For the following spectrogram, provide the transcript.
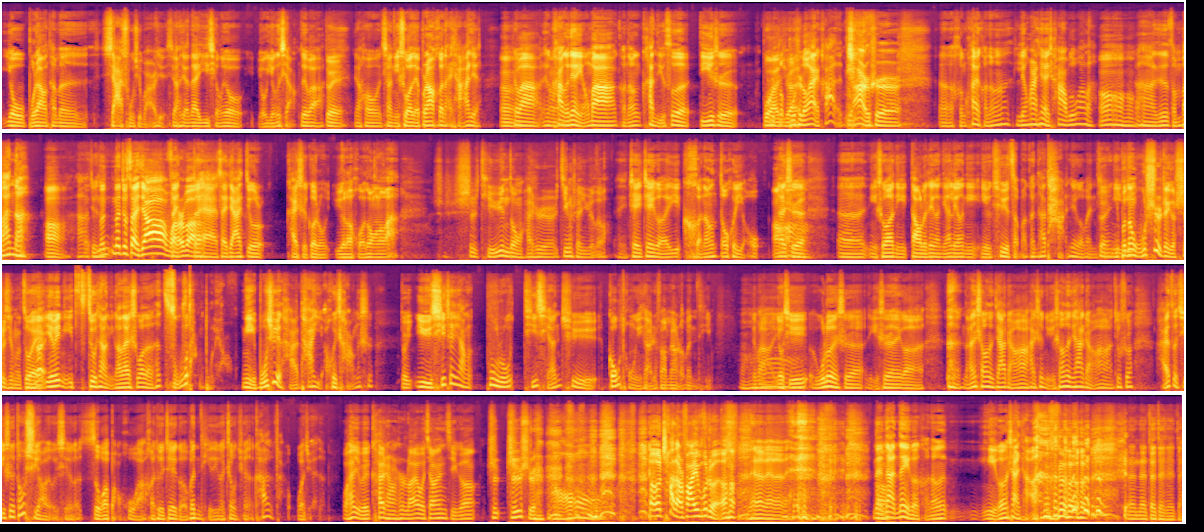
又不让他们瞎出去玩去，像现在疫情又有影响，对吧？对，然后像你说的，也不让喝奶茶去，嗯，是？吧？嗯看个电影吧，可能看几次，第一是不不是都爱看。第二是，呃，很快可能零花钱也差不多了哦啊，这怎么办呢？啊啊就那那就在家玩吧。对，在家就开始各种娱乐活动了吧？是体育运动还是精神娱乐？哎这这个也可能都会有，但是哦呃，你说你到了这个年龄，你你去怎么跟他谈这个问题？你对你不能无视这个事情的存在对，。因为你就像你刚才说的，他阻挡不了，你不去谈，他也会尝试。对，与其这样，不如提前去沟通一下这方面的问题，对吧？哦尤其无论是你是那个 男生的家长啊，还是女生的家长啊，就说孩子其实都需要有一些个自我保护啊，和对这个问题的一个正确的看法。我觉得我还以为开场是来我教你几个知知识，哦，我 差点发音不准啊。没没没没没，那那那个可能你更擅长。那那对对对对，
